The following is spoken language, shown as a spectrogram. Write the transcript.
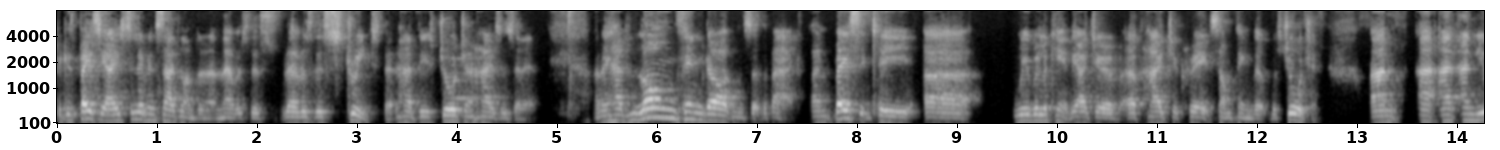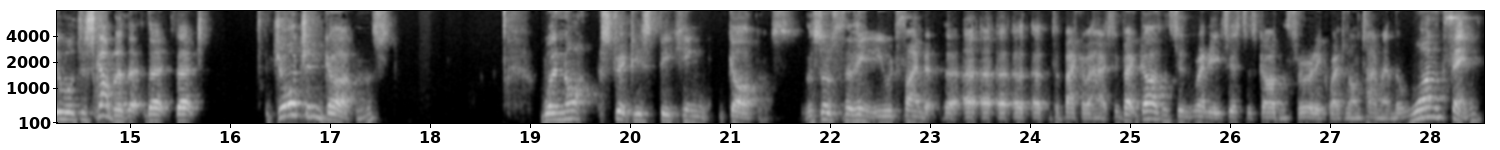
because basically I used to live inside London and there was this there was this street that had these Georgian houses in it. And they had long, thin gardens at the back. And basically, uh, we were looking at the idea of, of how to create something that was Georgian. Um, and, and, you will discover that, that, that Georgian gardens were not, strictly speaking, gardens. The sort of thing you would find at the, uh, uh, at the back of a house. In fact, gardens didn't really exist as gardens for really quite a long time. And the one thing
